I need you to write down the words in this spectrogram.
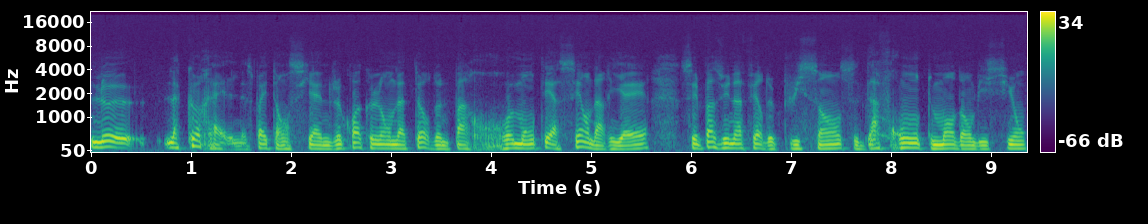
Le, la querelle, n'est-ce pas, est ancienne. Je crois que l'on a tort de ne pas remonter assez en arrière. C'est pas une affaire de puissance, d'affrontement d'ambition.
